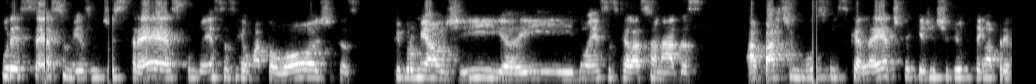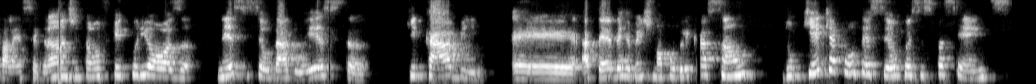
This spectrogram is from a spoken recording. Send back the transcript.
por excesso mesmo de estresse, com doenças reumatológicas, fibromialgia e doenças relacionadas à parte músculo-esquelética, que a gente viu que tem uma prevalência grande. Então, eu fiquei curiosa, nesse seu dado extra, que cabe é, até, de repente, uma publicação do que, que aconteceu com esses pacientes,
